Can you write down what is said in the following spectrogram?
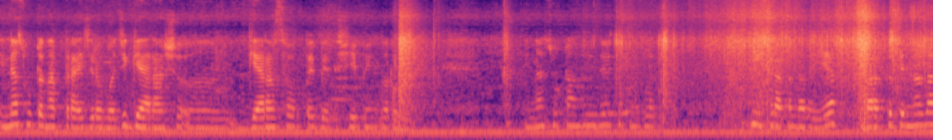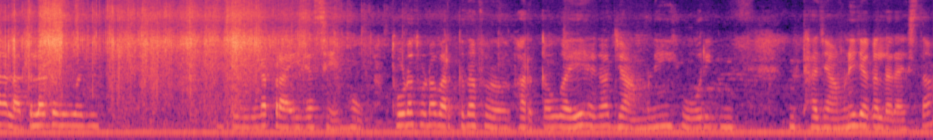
ਇਹਨਾਂ ਸੂਟਾਂ ਦਾ ਪ੍ਰਾਈਸ ਰਹੂਗਾ ਜੀ 1100 ਅਹ 1100 ਰੁਪਏ ਵਿਦ ਸ਼ਿਪਿੰਗ ਕਰੋ। ਇਹਨਾਂ ਸੂਟਾਂ ਦੇ ਇਹਦੇ ਵਿੱਚ ਆਪਣੇ ਕੋਲ ਤੀਸਰਾ ਕਲਰ ਇਹ ਹੈ, ਵਰਕ ਤਿੰਨਾਂ ਦਾ ਅਲੱਗ-ਅਲੱਗ ਹੋਊਗਾ ਜੀ। ਤੇ ਜਿਹੜਾ ਪ੍ਰਾਈਸ ਹੈ ਸੇਮ ਹੋਊਗਾ। ਥੋੜਾ ਥੋੜਾ ਵਰਕ ਦਾ ਫ- ਫ਼ਰਕ ਆਊਗਾ, ਇਹ ਹੈਗਾ ਜਾਮਣੀ, ਹੋਰ ਇੱਕ ਮਿੱਠਾ ਜਾਮਣੀ ਜਿਹਾ ਕਲਰ ਹੈ ਇਸ ਦਾ।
